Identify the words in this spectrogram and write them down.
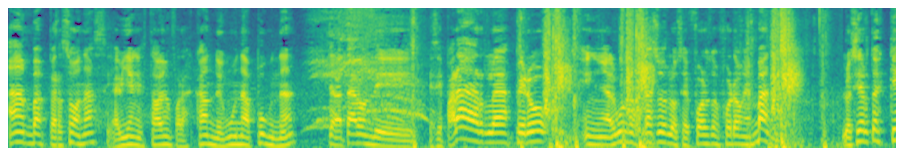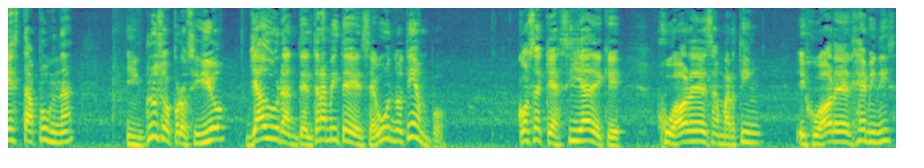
ambas personas se habían estado enfrascando en una pugna, trataron de separarlas, pero en algunos casos los esfuerzos fueron en vano. Lo cierto es que esta pugna incluso prosiguió ya durante el trámite del segundo tiempo, cosa que hacía de que jugadores del San Martín y jugadores del Géminis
